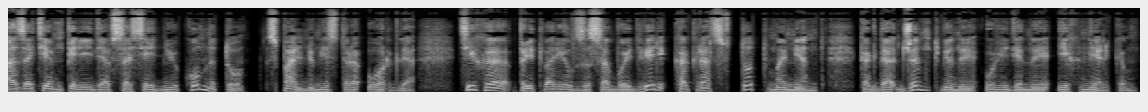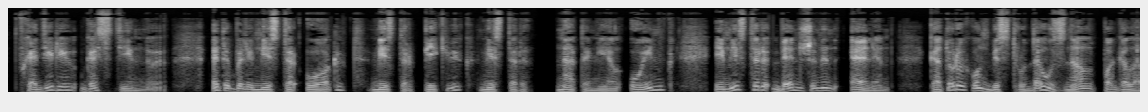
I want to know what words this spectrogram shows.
а затем, перейдя в соседнюю комнату, спальню мистера Ордля, тихо притворил за собой дверь как раз в тот момент, когда джентльмены, увиденные их мельком, входили в гостиную. Это были мистер Уорлд, мистер Пиквик, мистер Натаниэл Уинг и мистер Бенджамин Эллен, которых он без труда узнал по голосам.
